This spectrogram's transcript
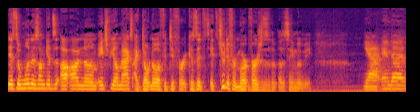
is the one that's on Godz- uh, on um, HBO Max. I don't know if it differ because it's it's two different mer- versions of the, of the same movie. Yeah, and uh,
